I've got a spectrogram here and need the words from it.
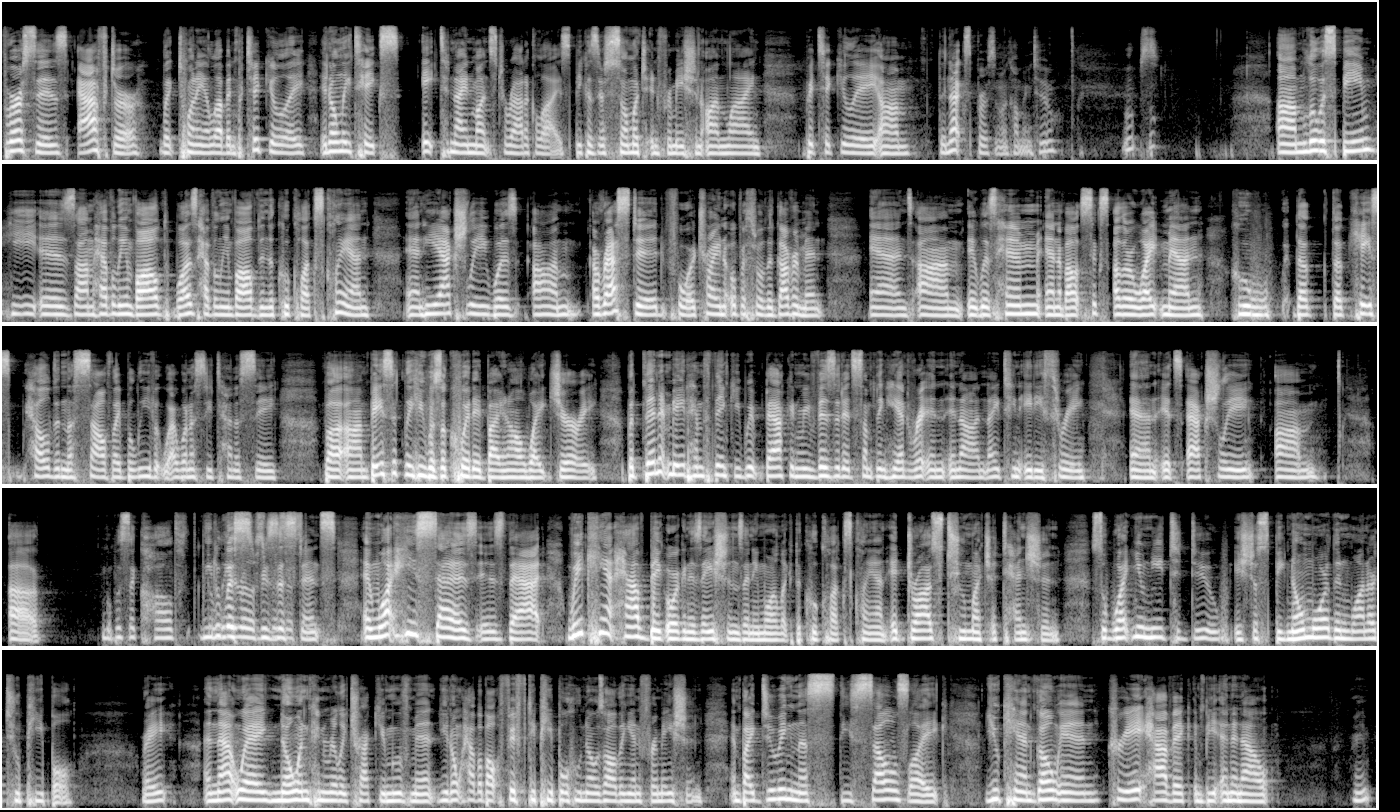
Versus after, like 2011 particularly, it only takes eight to nine months to radicalize because there's so much information online, particularly um, the next person we're coming to. Oops. Um, Louis Beam, he is um, heavily involved, was heavily involved in the Ku Klux Klan, and he actually was um, arrested for trying to overthrow the government. And um, it was him and about six other white men who the, the case held in the South, I believe it, I wanna see Tennessee. But um, basically he was acquitted by an all-white jury. But then it made him think, he went back and revisited something he had written in uh, 1983. And it's actually um, uh, what was it called? Leaderless, leaderless resistance. resistance. And what he says is that we can't have big organizations anymore like the Ku Klux Klan. It draws too much attention. So what you need to do is just be no more than one or two people, right? And that way, no one can really track your movement. You don't have about 50 people who knows all the information. And by doing this, these cells like, you can go in, create havoc, and be in and out, right?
